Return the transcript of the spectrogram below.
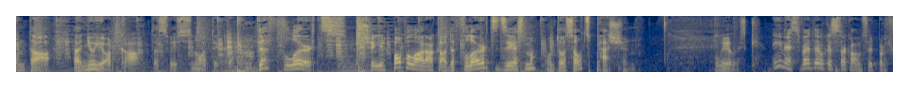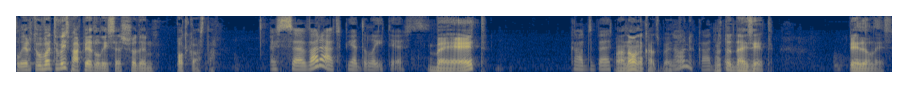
Un tā, Ņujorkā tas viss notika. The Flirts. Šī ir populārākā The Flirts dziesma, un to sauc Passion. Lieliski. Ines, vai tev kas sakāms ir par flirtu, vai tu vispār piedalīsies šodien podkāstā? es eh, varētu piedalīties. Bet. Kāds bet? Ā, nav nekāds bet. Nav nekāda. Nu tad aiziet. Piedalies.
